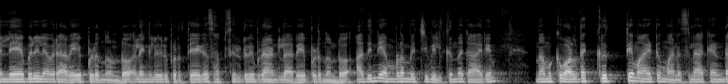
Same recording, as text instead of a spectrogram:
ലേബലിൽ അവർ അറിയപ്പെടുന്നുണ്ടോ? അല്ലെങ്കിൽ ഒരു പ്രത്യേക സബ്സിഡറി ബ്രാൻഡിൽ അറിയപ്പെടുന്നുണ്ടോ? അതിന്റെ എംബ്ലം വെച്ച് വിൽക്കുന്ന കാര്യം നമുക്ക് വളരെ കൃത്യമായിട്ട് മനസ്സിലാക്കേണ്ട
